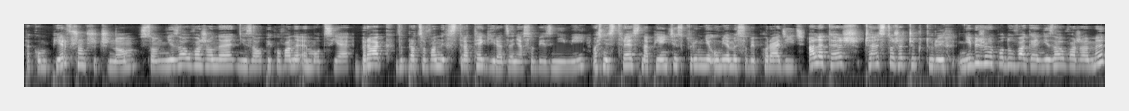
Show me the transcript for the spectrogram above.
taką pierwszą przyczyną są niezauważone, niezaopiekowane emocje, brak wypracowanych strategii radzenia sobie z nimi, właśnie stres, napięcie, z którym nie umiemy sobie poradzić, ale też często rzeczy, których nie bierzemy pod uwagę, nie zauważamy,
